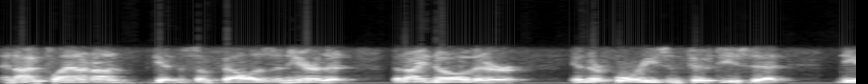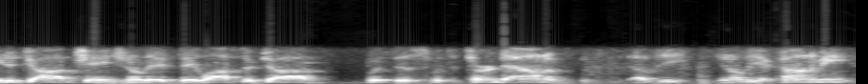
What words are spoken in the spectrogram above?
And I'm planning on getting some fellas in here that that I know that are in their 40s and 50s that need a job change. You know, they they lost their job with this with the turn down of of the you know the economy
